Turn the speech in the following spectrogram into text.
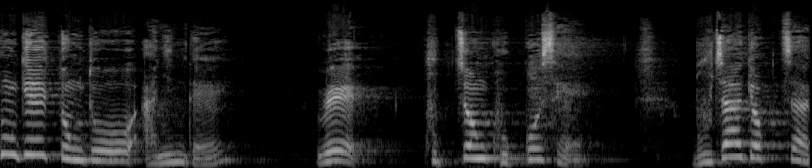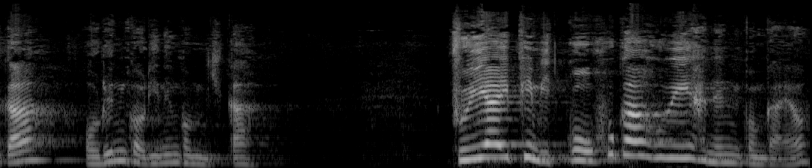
홍길동도 아닌데 왜 국정 곳곳에 무자격자가 어른거리는 겁니까? VIP 믿고 호가호위 하는 건가요?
